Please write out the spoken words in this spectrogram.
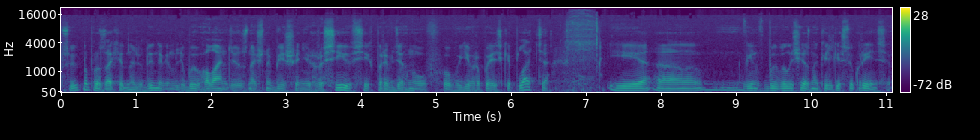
Абсолютно прозахідна людина. Він любив Голландію значно більше, ніж Росію. Всіх перевдягнув в європейське плаття. І е, він вбив величезну кількість українців.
